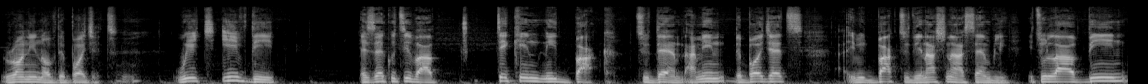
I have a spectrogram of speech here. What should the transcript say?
running of the budget mm. which if the executive are taking it back to them. I mean, the budget back to the National Assembly, it will have been,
